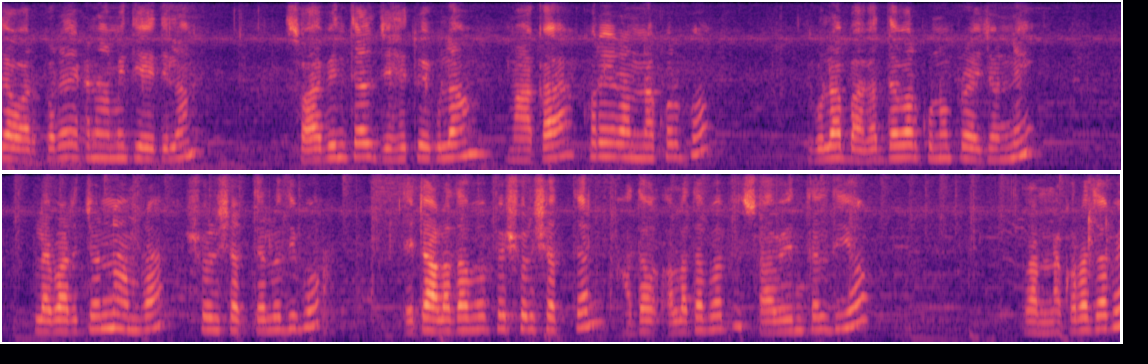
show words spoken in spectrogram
দেওয়ার পরে এখানে আমি দিয়ে দিলাম সয়াবিন তেল, যেহেতু এগুলা মাখা করে রান্না করব, এগুলা বাগার দেওয়ার কোনো প্রয়োজন নেই। ফ্লেভারের জন্য আমরা সরিষার তেলও দিব। এটা আলাদাভাবে সরিষার তেল, আদা, আলাদাভাবে সয়াবিন তেল দিয়েও রান্না করা যাবে।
